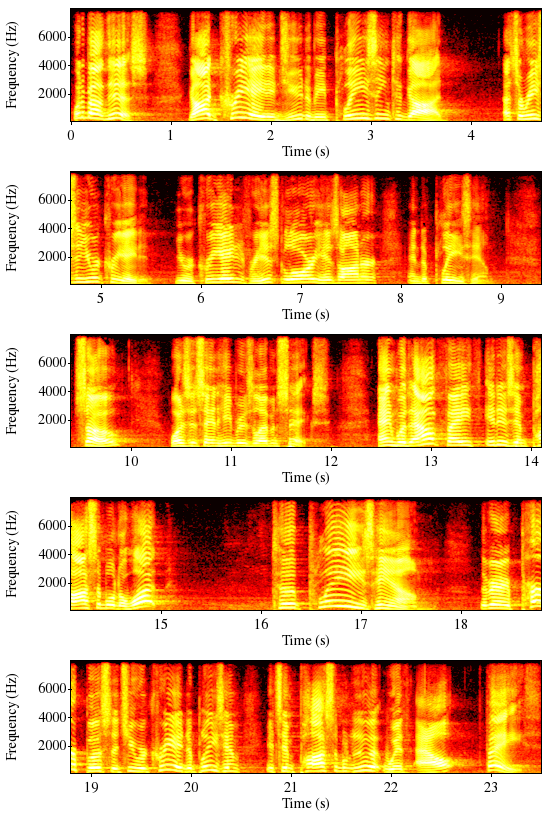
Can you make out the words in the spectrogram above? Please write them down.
What about this? God created you to be pleasing to God. That's the reason you were created. You were created for His glory, His honor, and to please Him. So, what does it say in Hebrews 11 6? And without faith, it is impossible to what? To please Him. The very purpose that you were created to please Him, it's impossible to do it without faith.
